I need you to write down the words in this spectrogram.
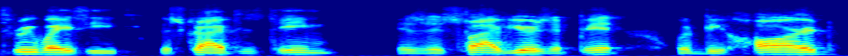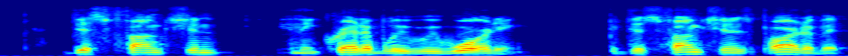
three ways he described his team. His, his five years at Pitt would be hard, dysfunction, and incredibly rewarding. But dysfunction is part of it.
